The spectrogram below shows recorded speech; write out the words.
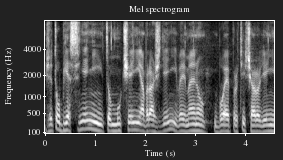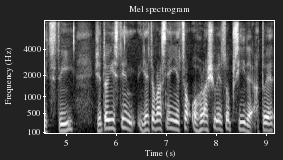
že to běsnění, to mučení a vraždění ve jménu boje proti čarodějnictví, že to jistý, je to vlastně něco ohlašuje, co přijde a to je,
